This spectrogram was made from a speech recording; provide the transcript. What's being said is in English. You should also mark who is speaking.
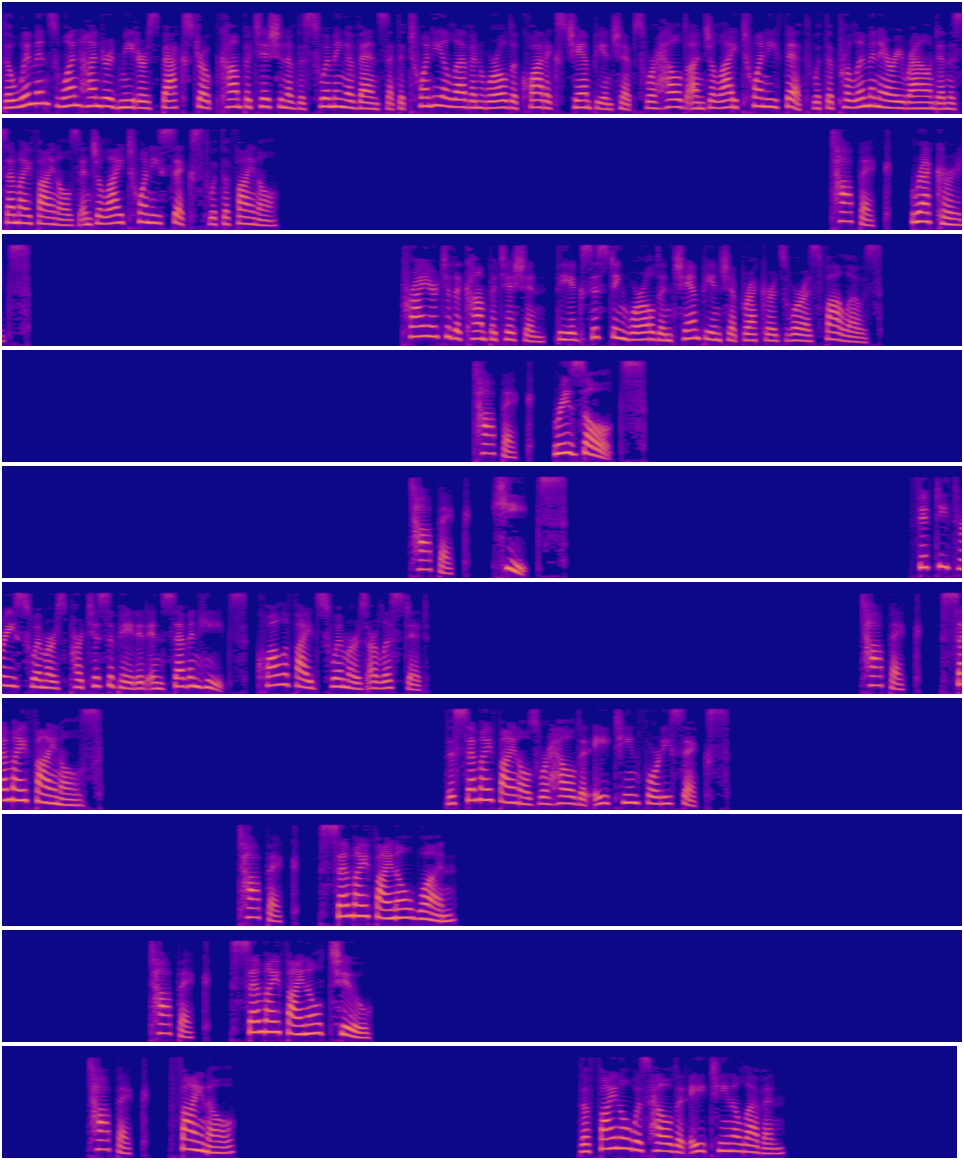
Speaker 1: The women's 100 meters backstroke competition of the swimming events at the 2011 World Aquatics Championships were held on July 25 with the preliminary round and the semifinals and July 26 with the final. Topic: Records. Prior to the competition, the existing world and championship records were as follows. Topic. Results. Topic. Heats. 53 swimmers participated in seven heats, qualified swimmers are listed. Topic. Semifinals The semifinals were held at 1846. Topic: Semifinal 1. Topic: Semifinal 2. Topic: Final The final was held at 1811.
